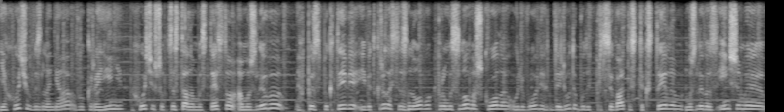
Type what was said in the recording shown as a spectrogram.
Я хочу визнання в Україні, хочу, щоб це стало мистецтвом. А можливо, в перспективі і відкрилася знову промислова школа у Львові, де люди будуть працювати з текстилем, можливо, з іншими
